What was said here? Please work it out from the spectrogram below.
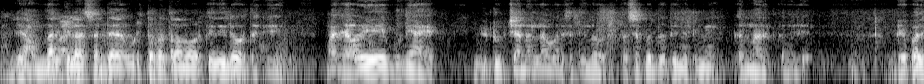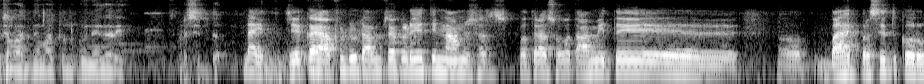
म्हणजे आमदारकीला सध्या वृत्तपत्रांवरती दिलं होतं की माझ्यावर हे गुन्हे आहेत. यूट्यूब चॅनलला वगैरे असं दिलं होतं. तशा पद्धतीने तुम्ही करणार आहेत का? म्हणजे पेपरच्या माध्यमातून गुन्हेगारी प्रसिद्ध. नाही जे काय अफिड्यूट आमच्याकडे येतील नामपत्रासोबत आम्ही ते बाहेर प्रसिद्ध करू.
